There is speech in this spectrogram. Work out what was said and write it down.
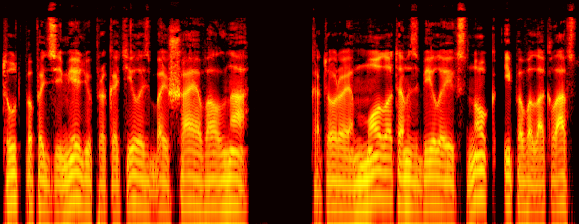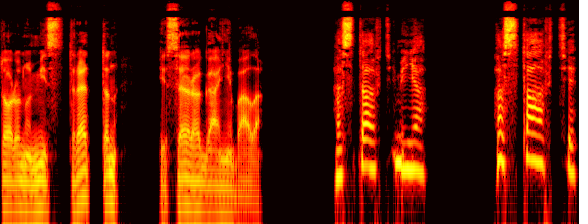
тут по подземелью прокатилась большая волна, которая молотом сбила их с ног и поволокла в сторону мисс Стрэттон и сэра Ганнибала. «Оставьте меня! Оставьте!»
